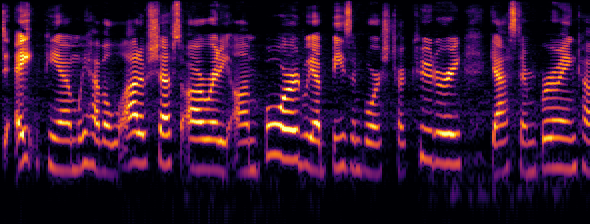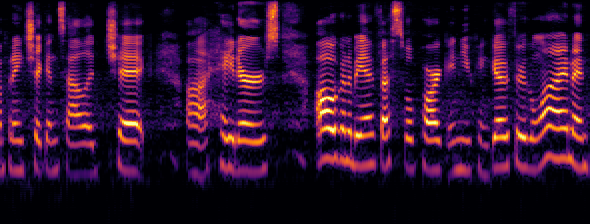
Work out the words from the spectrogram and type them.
to 8 p.m. We have a lot of chefs already on board. We have Bees and Boars Charcuterie, Gaston Brewing Company, Chicken Salad Chick, uh, Haters, all going to be in Festival Park, and you can go through the line and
